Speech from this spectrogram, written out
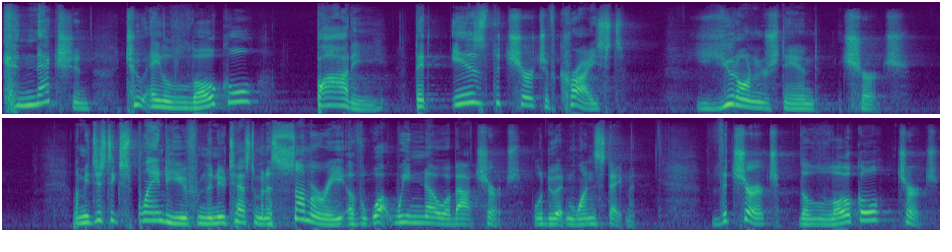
connection to a local body that is the church of Christ, you don't understand church. Let me just explain to you from the New Testament a summary of what we know about church. We'll do it in one statement the church, the local church,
